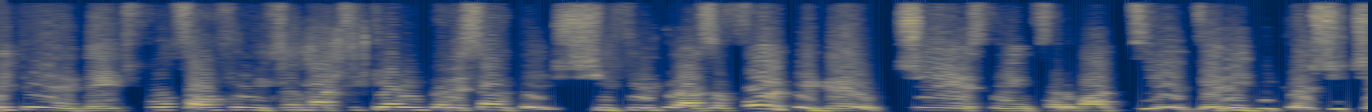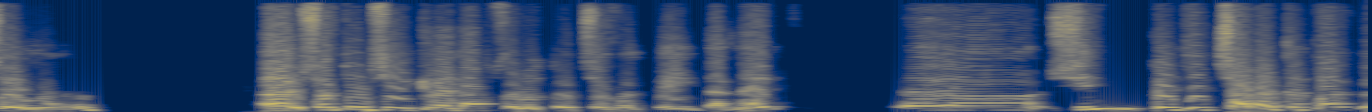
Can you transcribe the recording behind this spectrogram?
uite, de aici pot să aflu informații chiar interesante și filtrează foarte greu ce este informație veridică și ce nu. Uh, și atunci îi cred absolut tot ce văd pe internet. Uh, și pe de cealaltă parte,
